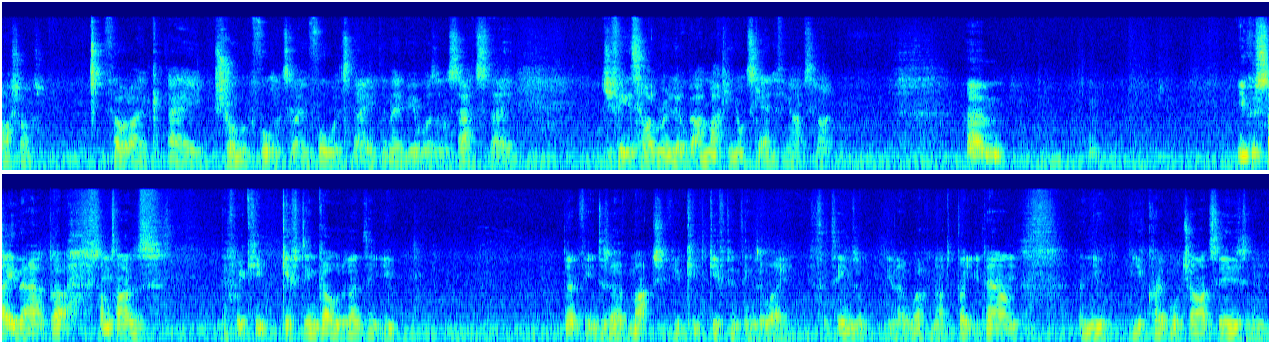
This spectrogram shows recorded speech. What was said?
our shots. Felt like a stronger performance going forward today than maybe it was on Saturday. Do you think the side were a little bit unlucky not to get anything out tonight? Um, you could say that, but sometimes if we keep gifting goals, I don't think you I don't think you deserve much if you keep gifting things away. If the teams are you know working hard to break you down, and you you create more chances, and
